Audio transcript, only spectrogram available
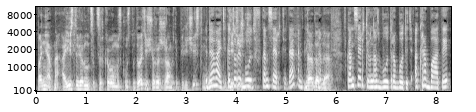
Понятно. А если вернуться к цирковому искусству, давайте еще раз жанры перечислим. Давайте, которые будут в концерте, да, конкретно? Да, да, да. В концерте у нас будут работать акробаты.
